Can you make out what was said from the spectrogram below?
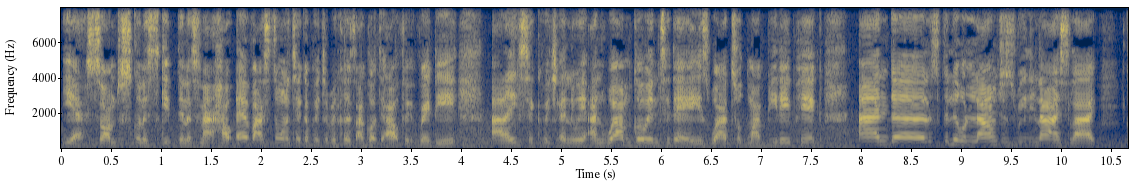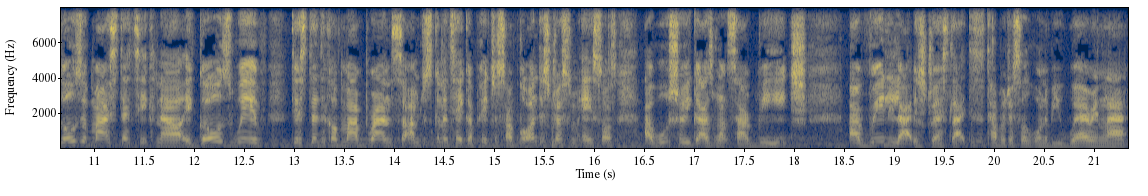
yeah, so I'm just gonna skip dinner tonight. However, I still want to take a picture because I got the outfit ready and I need to take a picture anyway. And where I'm going today is where I took my b-day pic, and uh, the little lounge is really nice. Like, goes with my aesthetic now. It goes with the aesthetic of my brand. So I'm just gonna take a picture. So I've got on this dress from ASOS. I will show you guys once I reach. I really like this dress. Like, this is the type of dress I want to be wearing. Like,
